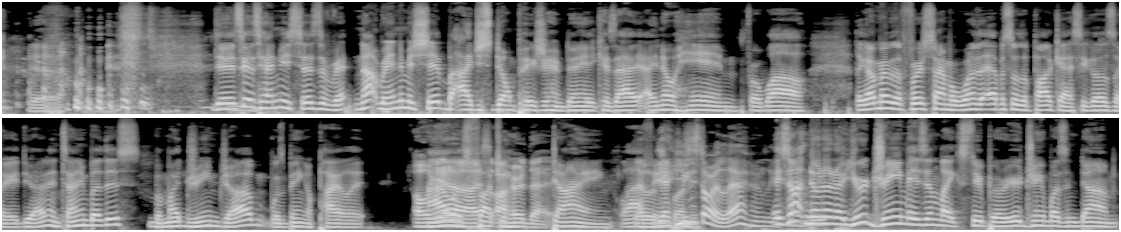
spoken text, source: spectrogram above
yeah. Dude, it's because Henry says the ra- not random as shit, but I just don't picture him doing it because I I know him for a while. Like I remember the first time or one of the episodes of the podcast, he goes like, "Dude, I didn't tell you about this, but my dream job was being a pilot." Oh I yeah, was I, saw- I fucking heard that. Dying laughing. was yeah, funny. he just started laughing. I was like, It's not no no no. Your dream isn't like stupid or your dream wasn't dumb.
